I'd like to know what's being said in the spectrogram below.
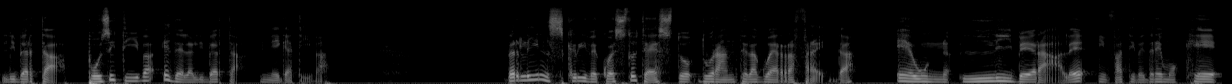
libertà positiva e della libertà negativa. Berlin scrive questo testo durante la guerra fredda. È un liberale, infatti vedremo che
